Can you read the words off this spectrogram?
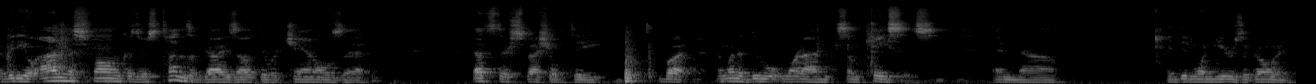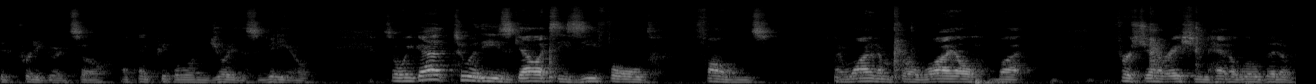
a video on this phone because there's tons of guys out there with channels that that's their specialty. But I'm going to do one on some cases. And uh, I did one years ago and it did pretty good. So I think people will enjoy this video. So we got two of these Galaxy Z Fold phones. I wanted them for a while, but first generation had a little bit of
